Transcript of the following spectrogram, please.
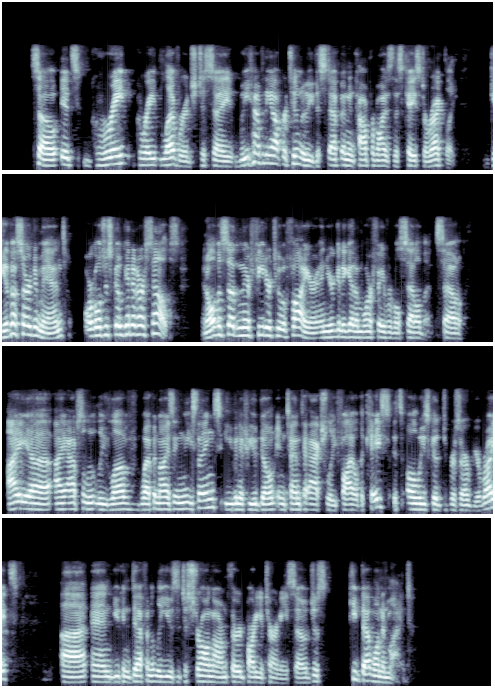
So it's great, great leverage to say we have the opportunity to step in and compromise this case directly. Give us our demand or we'll just go get it ourselves. And all of a sudden, their feet are to a fire, and you're going to get a more favorable settlement. So, I uh, I absolutely love weaponizing these things, even if you don't intend to actually file the case. It's always good to preserve your rights, uh, and you can definitely use it to strong arm third-party attorneys. So just keep that one in mind.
